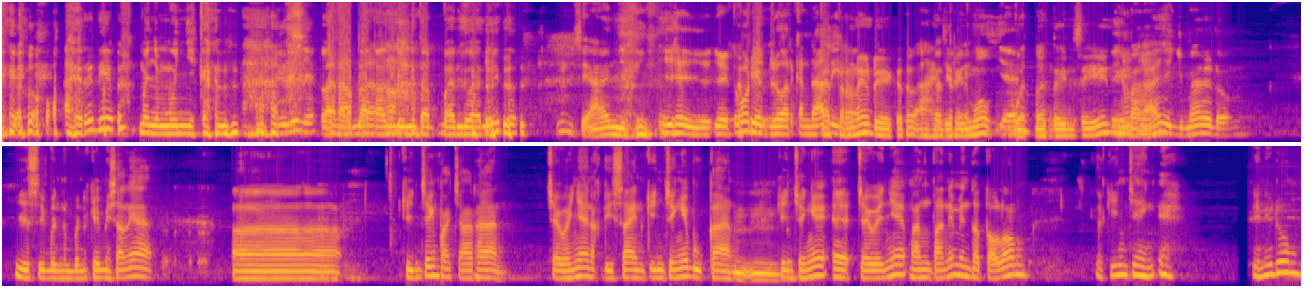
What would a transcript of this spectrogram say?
akhirnya dia menyembunyikan ininya latar Kenapa? belakang dia minta bantuan itu si anjing Iya iya, ya itu mah udah di luar kendali. Patternnya udah ketemu ah, anjir ini mau Iya. buat bantuin si ini. Ya, makanya gimana dong Iya sih bener-bener kayak misalnya eh kinceng pacaran, ceweknya anak desain, kincengnya bukan. Mm-mm. Kincengnya eh ceweknya mantannya minta tolong ke kinceng. Eh ini dong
